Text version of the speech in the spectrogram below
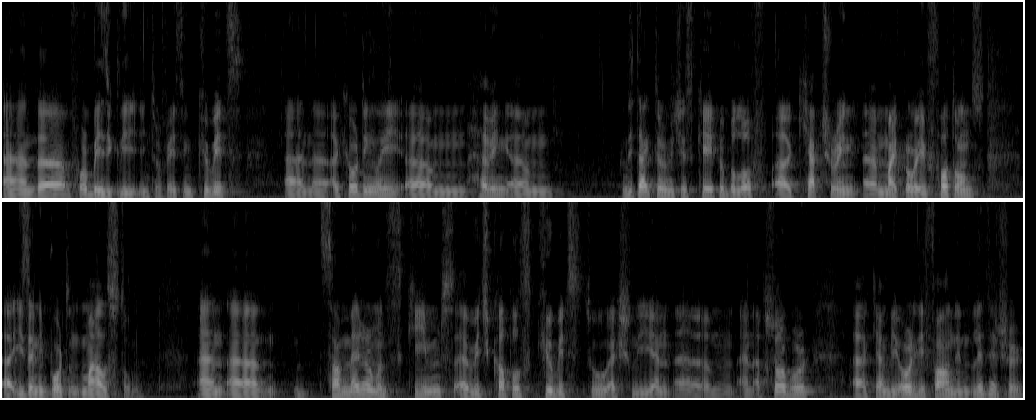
and uh, for basically interfacing qubits and accordingly um, having a um, detector which is capable of capturing microwave photons is an important milestone. And uh, some measurement schemes uh, which couples qubits to actually an, um, an absorber can be already found in literature.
